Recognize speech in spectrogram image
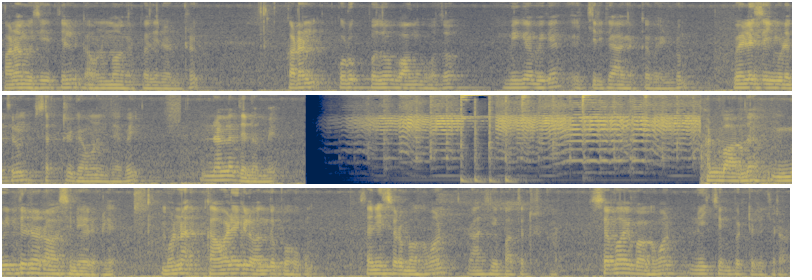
பண விஷயத்தில் கவனமாக இருப்பது நன்று. கடன் கொடுப்பதோ வாங்குவதோ மிக மிக எச்சரிக்கையாக இருக்க வேண்டும். வேலை செய்யும் இடத்திலும் சற்று கவனம் தேவை. நல்ல தினமே. அன்பார்ந்த மிதுன ராசி நேர்களே மன கவலைகள் வந்து போகும். சனீஸ்வர பகவான் ராசியை பார்த்துட்டு இருக்கார் செவ்வாய் பகவான் நீச்சம் பெற்றிருக்கிறார்.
